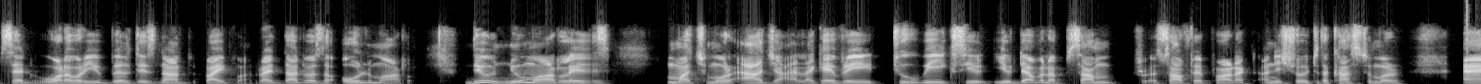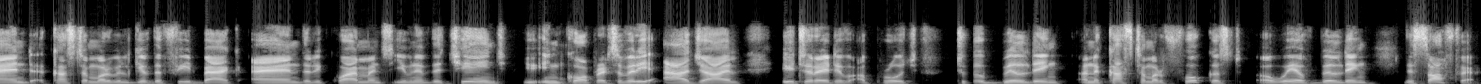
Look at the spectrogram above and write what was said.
said whatever you built is not the right one, right? That was the old model. The new model is much more agile. Like every two weeks you, you develop some software product and you show it to the customer and customer will give the feedback and the requirements even if they change you incorporate. It's a very agile iterative approach to building and a customer focused uh, way of building the software.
